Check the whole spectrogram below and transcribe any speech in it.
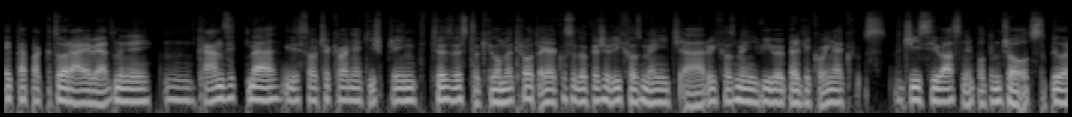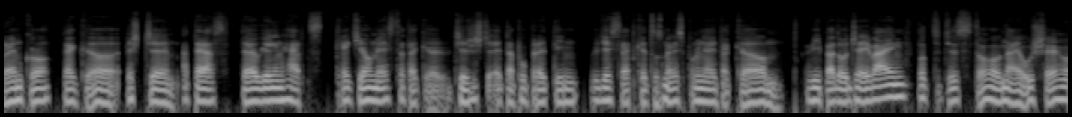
etapa, ktorá je viac menej mm, tranzitná, kde sa očakáva nejaký šprint cez 200 km, tak ako sa dokáže rýchlo zmeniť a rýchlo zmeniť vývoj pretekov. Inak v GC vlastne po tom, čo odstúpil Remko, tak uh, ešte, a teraz Theo Gegenhardt z tretieho miesta, tak uh, tiež ešte etapu predtým v desiatke, to sme nespomínali, tak um, vypadol J. Vine v podstate z toho najúžšieho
